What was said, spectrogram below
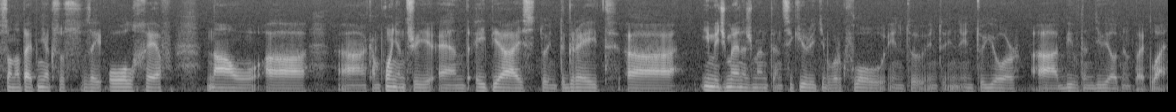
Sonatype Nexus, they all have now uh, componentry and APIs to integrate uh, image management and security workflow into, into, in, into your uh, build and development pipeline.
